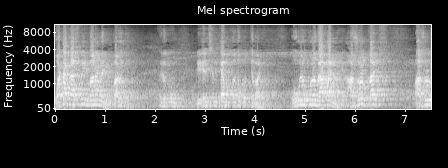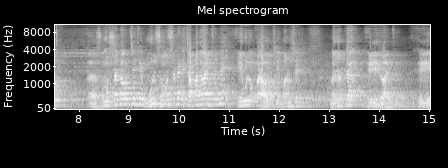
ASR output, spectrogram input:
কটা কাশ্মীর বানাবেন ভারতে? এরকম ডিটেনশন ক্যাম্প কত করতে পারবে? ওগুলো কোনো ব্যাপার নেই আসল কাজ, আসল সমস্যাটা হচ্ছে যে মূল সমস্যাটাকে চাপা দেওয়ার জন্য এগুলো করা হচ্ছে মানুষের নজরটা এড়িয়ে দেওয়ার জন্য, এড়িয়ে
